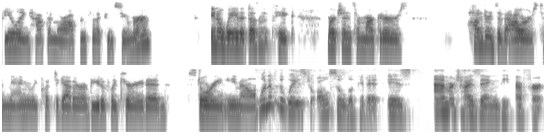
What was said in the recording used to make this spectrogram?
feeling happen more often for the consumer in a way that doesn't take merchants or marketers hundreds of hours to manually put together a beautifully curated story and email. One of the ways to also look at it is amortizing the effort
